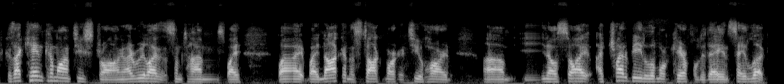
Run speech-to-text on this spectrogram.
because I can come on too strong. And I realize that sometimes by by by knocking the stock market too hard, um, you know. So I, I try to be a little more careful today and say, look,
